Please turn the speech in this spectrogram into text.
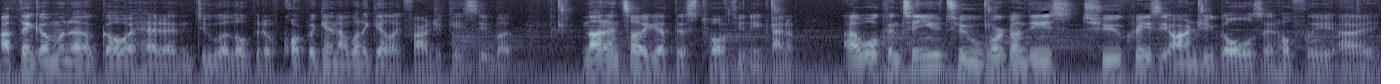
I think I'm gonna go ahead and do a little bit of corp again. I want to get like 500 KC but not until I get this 12th unique item I will continue to work on these two crazy RNG goals and hopefully I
